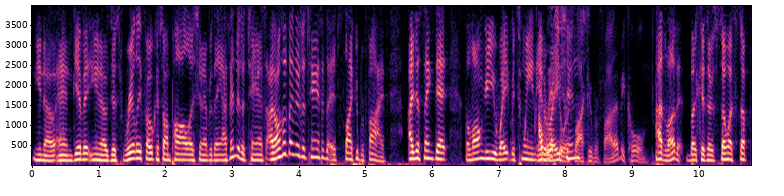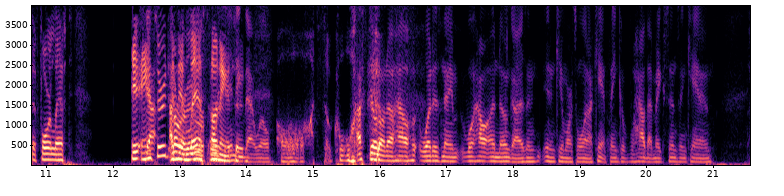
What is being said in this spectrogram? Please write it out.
you know, and give it, you know, just really focus on polish and everything. I think there's a chance. I also think there's a chance that it's Sly Cooper Five. I just think that the longer you wait between I wish it iterations, was Sly Cooper Five. That'd be cool. I'd love it because there's so much stuff that Four left It See, I- answered I, don't and then left unanswered. that well. Oh, it's so cool. I still don't know how what his name, well, how unknown guys in, in Kingdom Hearts One. I can't think of how that makes sense in canon. It's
